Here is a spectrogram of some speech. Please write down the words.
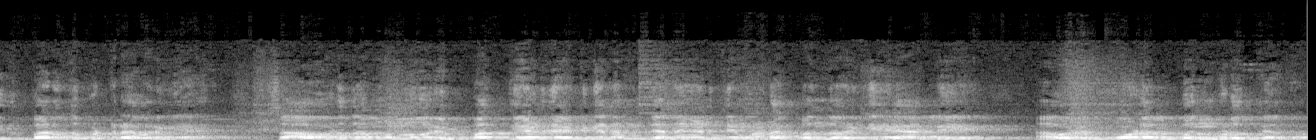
ಇದು ಬರೆದು ಬಿಟ್ರೆ ಅವರಿಗೆ ಸಾವಿರದ ಮುನ್ನೂರ ಇಪ್ಪತ್ತೇಳು ರೇಟ್ಗೆ ನಮ್ಮ ಜನಗಣತಿ ಮಾಡಕ್ಕೆ ಬಂದವರಿಗೆ ಅಲ್ಲಿ ಅವ್ರ ಕೋಡಲ್ಲಿ ಬಂದ್ಬಿಡುತ್ತೆ ಅದು.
